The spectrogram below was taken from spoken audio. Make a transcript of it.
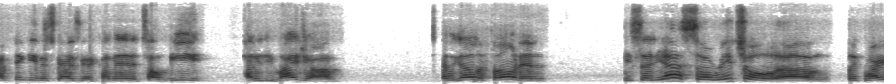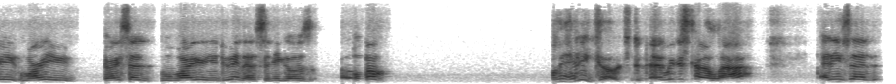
I'm thinking this guy's gonna come in and tell me how to do my job. And we got on the phone, and he said, "Yeah, so Rachel, um, like, why are you? Why are you?" I said, "Well, why are you doing this?" And he goes, "Oh, I'm, I'm a hitting coach," and we just kind of laughed. And he said,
